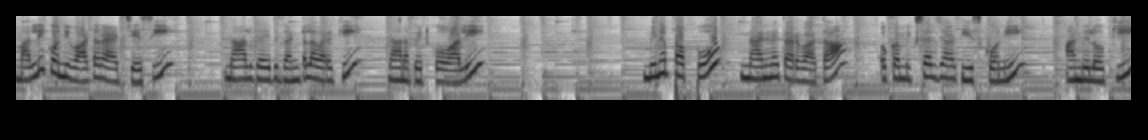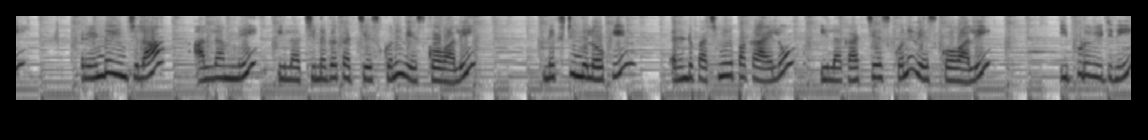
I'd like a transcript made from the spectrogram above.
మళ్ళీ కొన్ని వాటర్ యాడ్ చేసి నాలుగైదు గంటల వరకు నానబెట్టుకోవాలి. మినపప్పు నానిన తర్వాత ఒక మిక్సర్ జార్ తీసుకొని అందులోకి రెండు ఇంచుల అల్లంని ఇలా చిన్నగా కట్ చేసుకొని వేసుకోవాలి. నెక్స్ట్ ఇందులోకి రెండు పచ్చిమిరపకాయలు ఇలా కట్ చేసుకొని వేసుకోవాలి. ఇప్పుడు వీటిని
